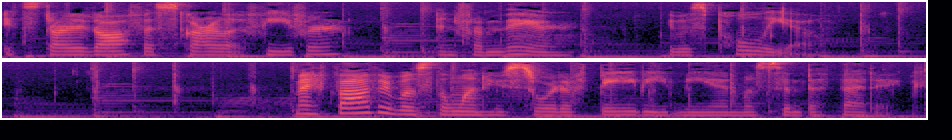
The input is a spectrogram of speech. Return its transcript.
It started off as scarlet fever, and from there, it was polio. My father was the one who sort of babied me and was sympathetic.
